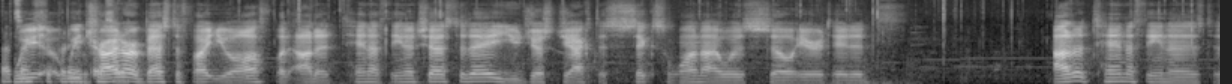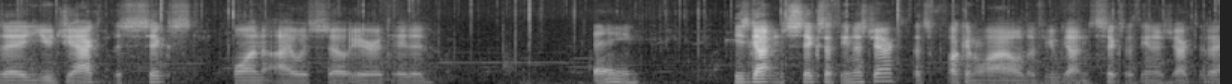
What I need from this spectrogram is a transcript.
That's we we tried our best to fight you off, but out of ten Athena chests today, you just jacked a six one. I was so irritated. Out of ten Athenas today, you jacked the sixth one. I was so irritated. Dang. He's gotten six Athenas jacked. That's fucking wild. If you've gotten six Athenas jacked today.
